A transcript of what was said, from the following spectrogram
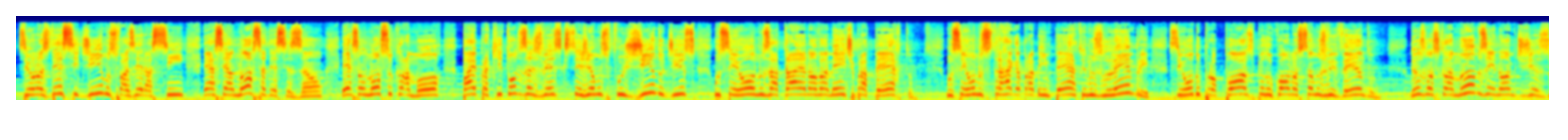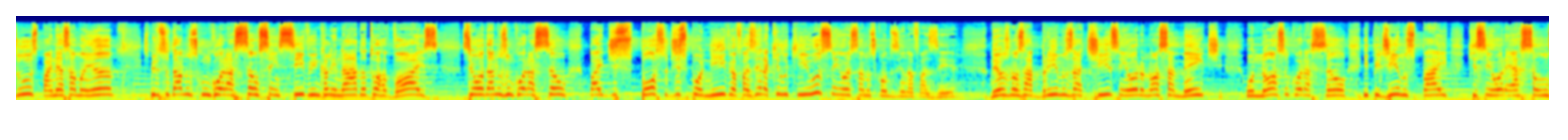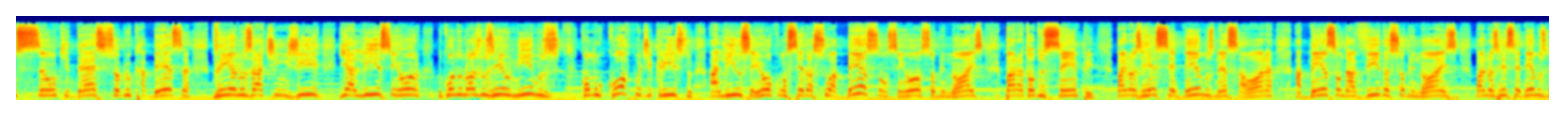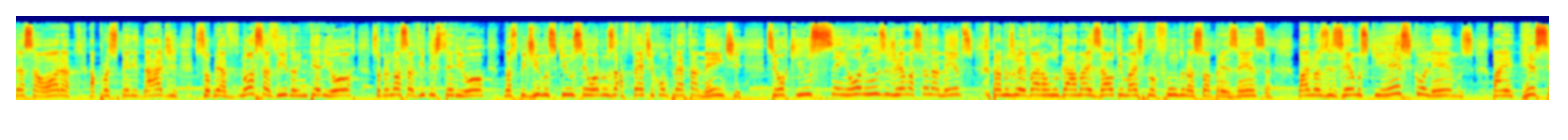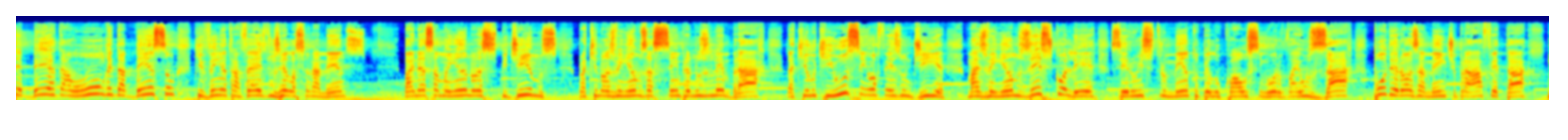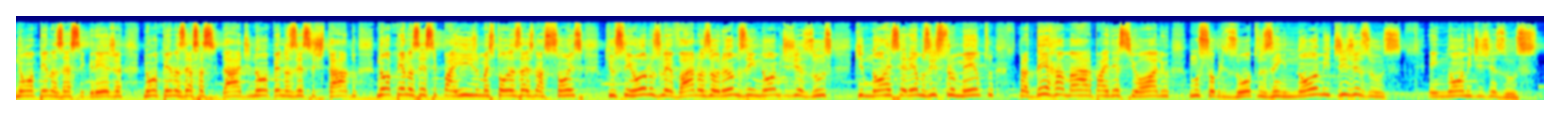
Senhor, nós decidimos fazer assim, essa é a nossa decisão, esse é o nosso clamor, Pai, para que todas as vezes que estejamos fugindo disso, o Senhor nos atraia novamente para perto, o Senhor nos traga para bem perto e nos lembre, Senhor, do propósito pelo qual nós estamos vivendo. Deus, nós clamamos em nome de Jesus, Pai, nessa manhã. Espírito, dá-nos um coração sensível, inclinado à tua voz. Senhor, dá-nos um coração, Pai, disposto, disponível a fazer aquilo que o Senhor está nos conduzindo a fazer. Deus, nós abrimos a Ti, Senhor, a nossa mente, o nosso coração e pedimos, Pai, que, Senhor, essa unção que desce sobre o cabeça venha nos atingir e ali, Senhor, quando nós nos reunimos como corpo de Cristo, ali o Senhor conceda a Sua bênção, Senhor, sobre nós para todos sempre. Pai, nós recebemos nessa hora a bênção da vida sobre nós. Pai, nós recebemos nessa hora a prosperidade sobre a nossa vida interior, sobre a nossa vida exterior. Nós pedimos que o Senhor nos afete completamente. Senhor, que o Senhor use os relacionamentos para nos levar a um lugar mais alto e mais profundo na Sua presença. Pai, nós dizemos que escolhemos, Pai, receber da honra e da bênção que vem através dos relacionamentos. Pai, nessa manhã nós pedimos para que nós venhamos a sempre a nos lembrar daquilo que o Senhor fez um dia, mas venhamos escolher ser um instrumento pelo qual o Senhor vai usar poderosamente para afetar não apenas essa igreja, não apenas essa cidade, não apenas esse estado, não apenas esse país, mas todas as nações que o Senhor nos levar. Nós oramos em nome de Jesus que nós seremos instrumento para derramar, Pai, desse óleo uns sobre os outros, em nome de Jesus. Em nome de Jesus.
